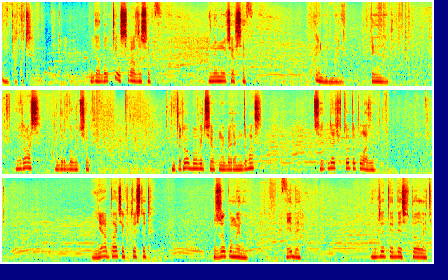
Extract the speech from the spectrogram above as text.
Вот так вот. Даблкил сразу, щоб не мучився. Та й нормально. Так. Раз, дробовичок. Дробовичок ми беремо до вас. Це, блядь, хто тут лазить? Я бачив, хтось тут жопу милив. Іди. Вже ти десь в туалеті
